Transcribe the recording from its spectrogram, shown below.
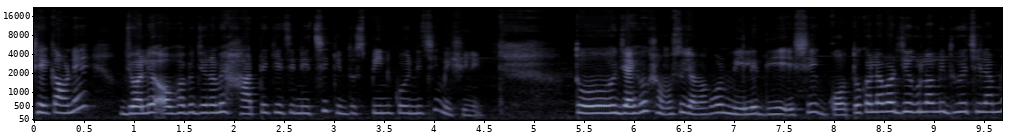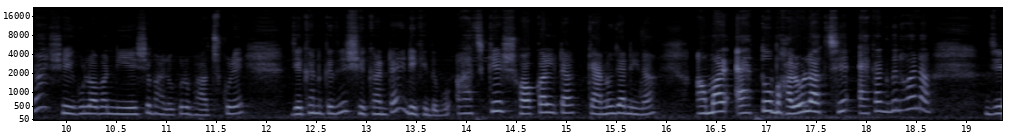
সেই কারণে জলের অভাবের জন্য আমি হাতে কেচে নিচ্ছি, কিন্তু স্পিন করে নিচ্ছি মেশিনে। তো যাই হোক, সমস্ত জামাকাপড় মেলে দিয়ে এসে গতকাল আবার যেগুলো আমি ধুয়েছিলাম না, সেইগুলো আবার নিয়ে এসে ভালো করে ভাজ করে যেখানকার দিন সেখানটায় রেখে দেবো। আজকে সকালটা কেন জানি না, আমার এত ভালো লাগছে, এক একদিন হয় না যে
